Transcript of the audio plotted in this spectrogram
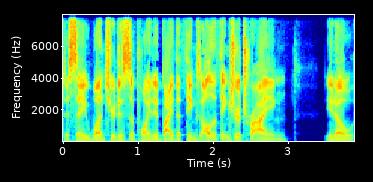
to say. Once you're disappointed by the things, all the things you're trying, you know,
